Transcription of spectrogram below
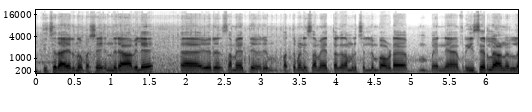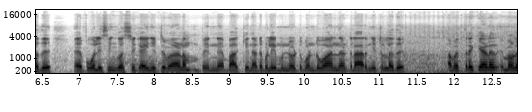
എത്തിച്ചതായിരുന്നു. പക്ഷേ ഇന്ന് രാവിലെ ഒരു സമയത്ത് ഒരു പത്ത് മണി സമയത്തൊക്കെ നമ്മൾ ചെല്ലുമ്പോൾ അവിടെ പിന്നെ ഫ്രീസറിലാണ് ഉള്ളത് പോലീസ് ഇൻക്വസ്റ്റ് കഴിഞ്ഞിട്ട് വേണം പിന്നെ ബാക്കി നടപടി മുന്നോട്ട് കൊണ്ടുപോകാൻ എന്നിട്ടാണ് അറിഞ്ഞിട്ടുള്ളത്. അപ്പോൾ ഇത്രയൊക്കെയാണ് നമ്മൾ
